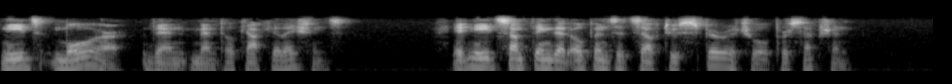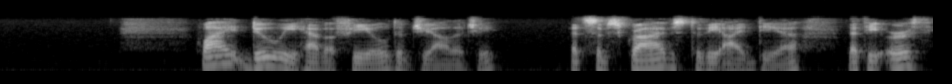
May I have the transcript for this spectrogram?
needs more than mental calculations. It needs something that opens itself to spiritual perception. Why do we have a field of geology that subscribes to the idea that the Earth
